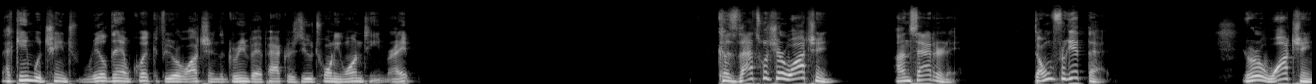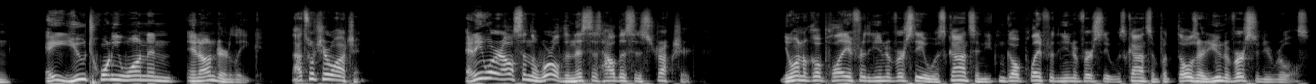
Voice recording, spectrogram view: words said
That game would change real damn quick if you were watching the Green Bay Packers U21 team, right? Because that's what you're watching on Saturday. Don't forget that. You're watching a U21 and, and under league. That's what you're watching. Anywhere else in the world, and this is how this is structured. You want to go play for the University of Wisconsin, you can go play for the University of Wisconsin, but those are university rules,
